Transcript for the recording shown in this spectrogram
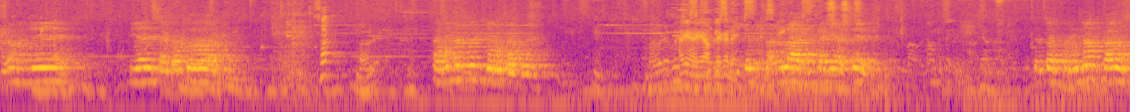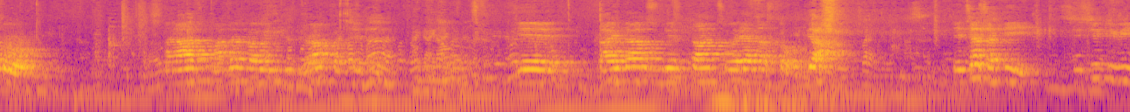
खरं म्हणजे पी आय साहेबाचं अभिनंदन केलं पाहिजे. एक चांगला अधिकारी असेल त्याचा परिणाम काय होतो? पण आज माझं ग्रामपंचायत. जे कायदा सुव्यवस्था चोऱ्या जास्त होत्या त्याच्यासाठी सीसीटीव्ही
